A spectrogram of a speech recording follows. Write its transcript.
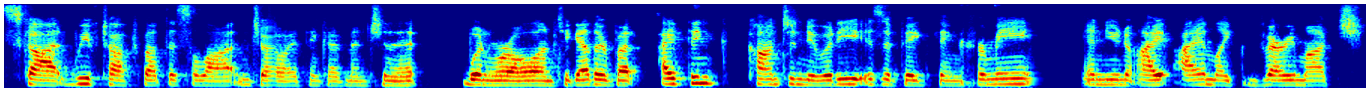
Scott, we've talked about this a lot, and Joe, I think I've mentioned it when we're all on together, but I think continuity is a big thing for me. And you know, I I am like very much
